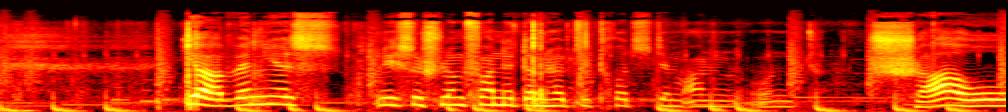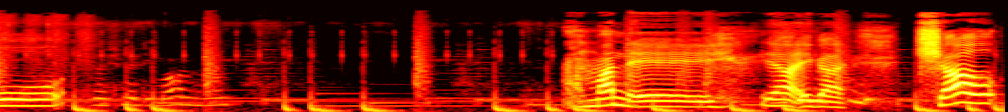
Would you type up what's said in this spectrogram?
ja, wenn ihr es nicht so schlimm fandet, dann hört sie trotzdem an und ciao. Soll ich mit ihm anhören? Oh Mann, ey. Ja, egal. Ciao.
